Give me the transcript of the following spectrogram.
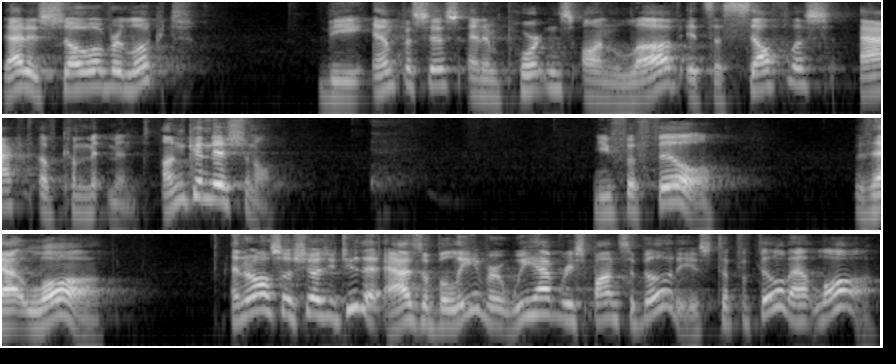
That is so overlooked. The emphasis and importance on love, it's a selfless act of commitment, unconditional. You fulfill that law. And it also shows you, too, that as a believer, we have responsibilities to fulfill that law.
